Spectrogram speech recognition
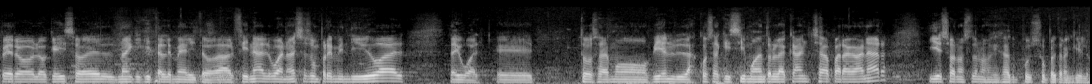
pero lo que hizo él no hay que quitarle mérito. Al final, bueno, eso es un premio individual, da igual. Todos sabemos bien las cosas que hicimos dentro de la cancha para ganar y eso a nosotros nos deja súper tranquilo.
